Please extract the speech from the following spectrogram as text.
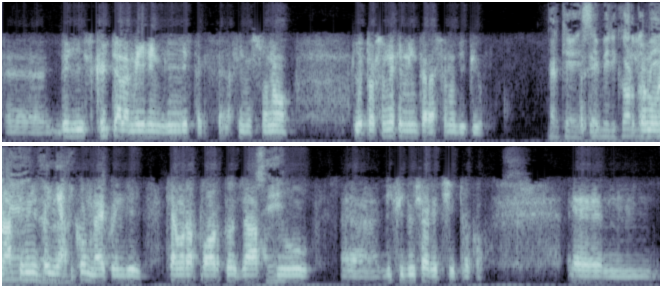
eh, degli iscritti alla mailing list, che alla fine sono le persone che mi interessano di più. Perché, Perché se mi ricordo sono bene... un attimo impegnati con me, quindi c'è un rapporto già sì. più eh, di fiducia reciproco. Ehm,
